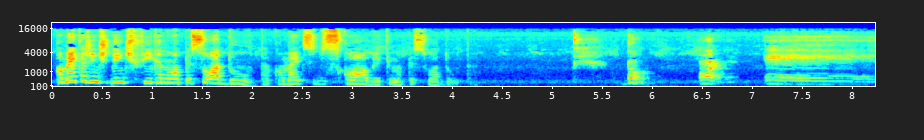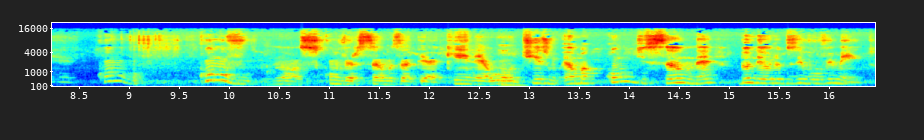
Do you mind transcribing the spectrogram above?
Como é que a gente identifica numa pessoa adulta? Como é que se descobre que uma pessoa adulta? Bom, olha, é... como como nós conversamos até aqui, né, o hum. autismo é uma condição né, do neurodesenvolvimento.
